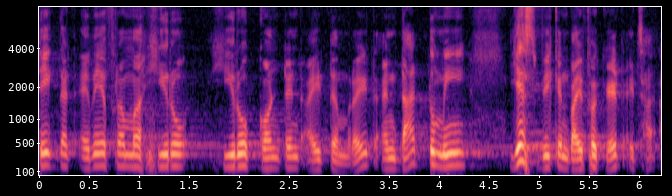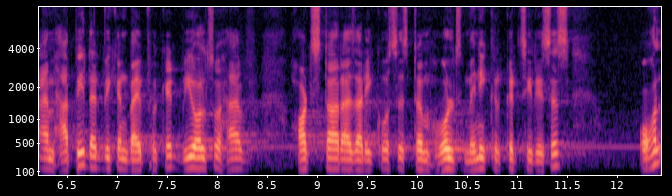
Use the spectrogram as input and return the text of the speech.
take that away from a hero, hero content item, right? And that to me, yes, we can bifurcate. It's, I'm happy that we can bifurcate. We also have Hotstar as our ecosystem holds many cricket series. All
